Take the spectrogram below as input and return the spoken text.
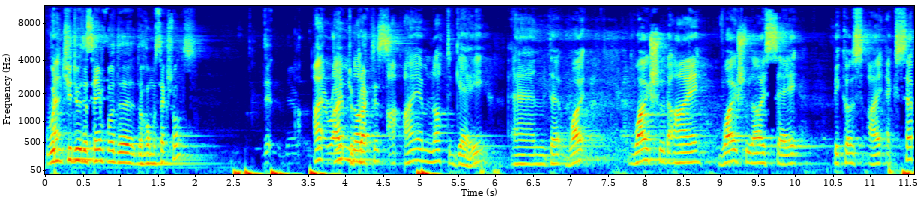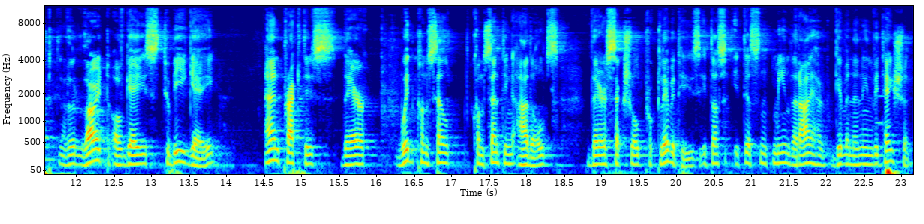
wouldn't I, you do the same for the, the homosexuals? I, right am not, I, I, am not gay, and uh, why, why should I? Why should I say because I accept the right of gays to be gay and practice their with consent, consenting adults their sexual proclivities? It does. It doesn't mean that I have given an invitation.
